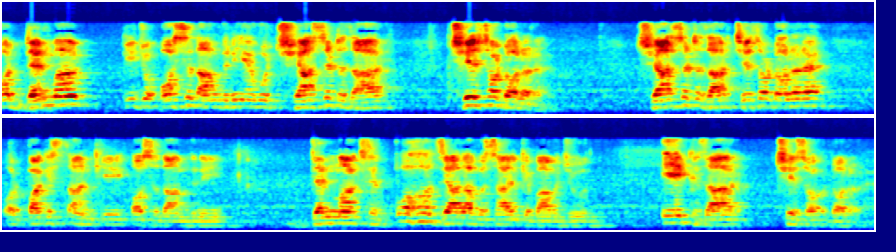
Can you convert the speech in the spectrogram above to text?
और डेनमार्क की जो औसत आमदनी है वो छियासठ हज़ार छह सौ डॉलर है। छियासठ हज़ार छह सौ डॉलर है और पाकिस्तान की औसत आमदनी डेनमार्क से बहुत ज़्यादा वसाइल के बावजूद एक हज़ार छह सौ डॉलर है।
